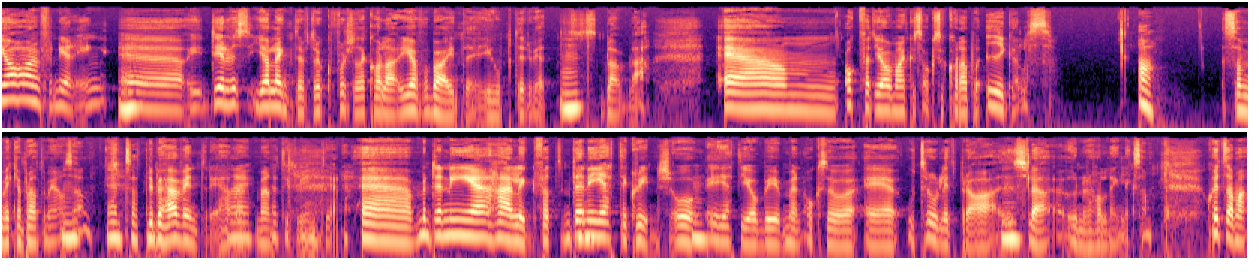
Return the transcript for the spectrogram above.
jag har en fundering. Mm. Eh, delvis, jag längtar efter att fortsätta kolla. Jag får bara inte ihop det, du vet. Mm. Bla bla. Ehm, och för att jag och Marcus också kollar på Eagles. Ah. Som vi kan prata mer om Mm, sen. Du den. behöver inte det heller. Nej, men, jag tycker vi inte gör det. eh, men den är härlig för att den är Mm. jättecringe och Mm. jättejobbig men också eh, otroligt bra Mm. slö underhållning liksom. Skitsamma.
